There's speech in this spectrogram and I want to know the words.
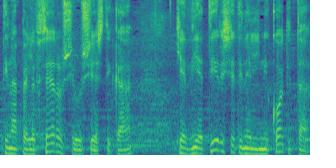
την απελευθέρωση ουσιαστικά και διατήρησε την ελληνικότητα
